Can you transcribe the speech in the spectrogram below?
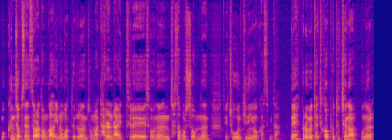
뭐 근접 센서라던가 이런 것들은 정말 다른 라이트에서는 찾아볼 수 없는 좋은 기능인 것 같습니다. 네, 그러면 택티컬 포토 채널 오늘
